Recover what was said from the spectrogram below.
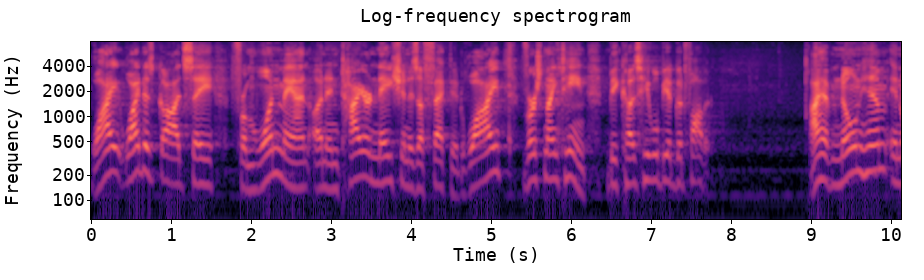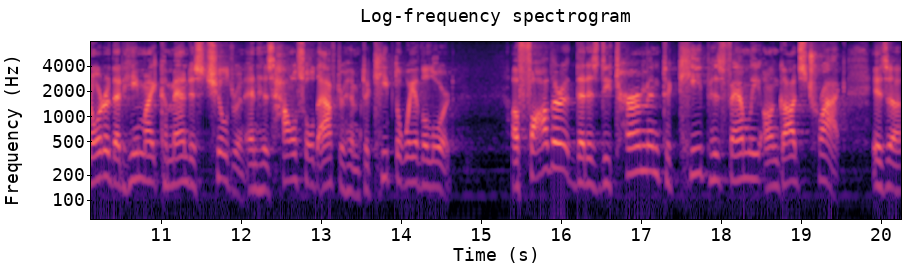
Why, why does God say from one man an entire nation is affected? Why? Verse 19, because he will be a good father. I have known him in order that he might command his children and his household after him to keep the way of the Lord. A father that is determined to keep his family on God's track is a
